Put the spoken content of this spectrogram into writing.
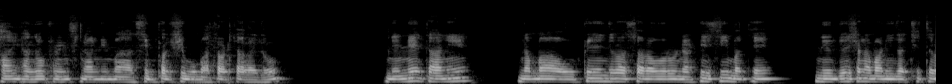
ಹಾಯ್ ಹಲೋ ಫ್ರೆಂಡ್ಸ್ ನಾನು ನಿಮ್ಮ ಸಿಂಪಲ್ ಶಿವು ಮಾತಾಡ್ತಾ ಇರೋದು. ನಿನ್ನೆ ತಾನೇ ನಮ್ಮ ಉಪೇಂದ್ರ ಸರ್ ಅವರು ನಟಿಸಿ ಮತ್ತು ನಿರ್ದೇಶನ ಮಾಡಿದ ಚಿತ್ರ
